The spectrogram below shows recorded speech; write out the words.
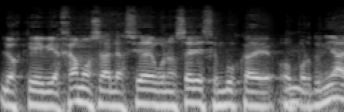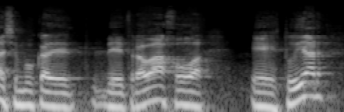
los que viajamos a la ciudad de Buenos Aires en busca de oportunidades, en busca de, de trabajo, a eh, estudiar.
